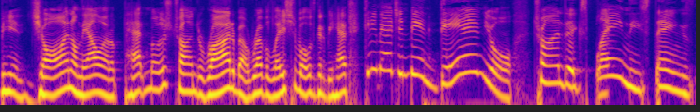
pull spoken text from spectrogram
being John on the island of Patmos trying to write about Revelation, what was going to be happening? Can you imagine being Daniel trying to explain these things?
